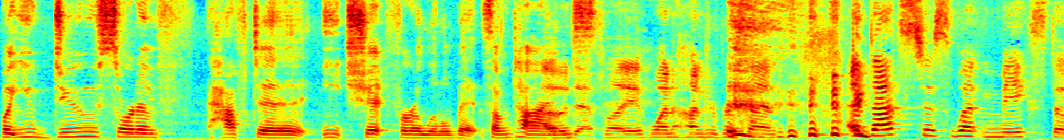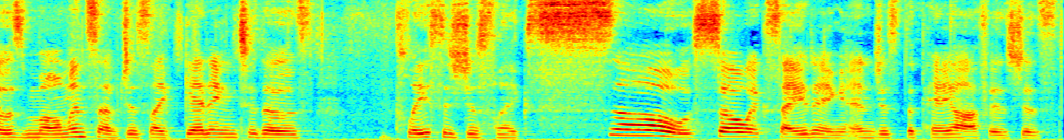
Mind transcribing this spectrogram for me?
But you do sort of have to eat shit for a little bit sometimes. Oh, definitely, one hundred percent. And that's just what makes those moments of just like getting to those places just like so so so exciting, and just the payoff is just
